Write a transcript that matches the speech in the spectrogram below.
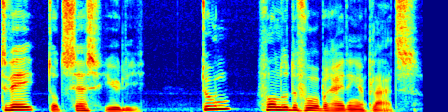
2 tot 6 juli. Toen vonden de voorbereidingen plaats.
